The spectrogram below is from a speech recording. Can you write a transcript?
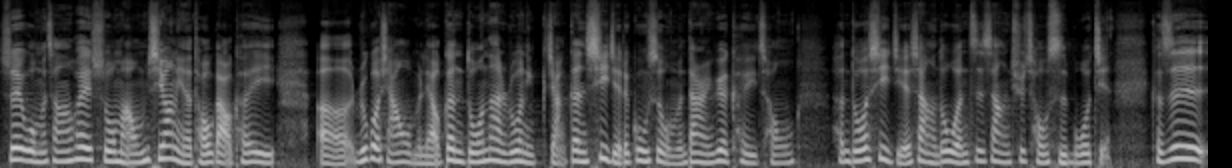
所以我们常常会说嘛，我们希望你的投稿可以，呃，如果想要我们聊更多，那如果你讲更细节的故事，我们当然越可以从很多细节上、很多文字上去抽丝剥茧。可是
